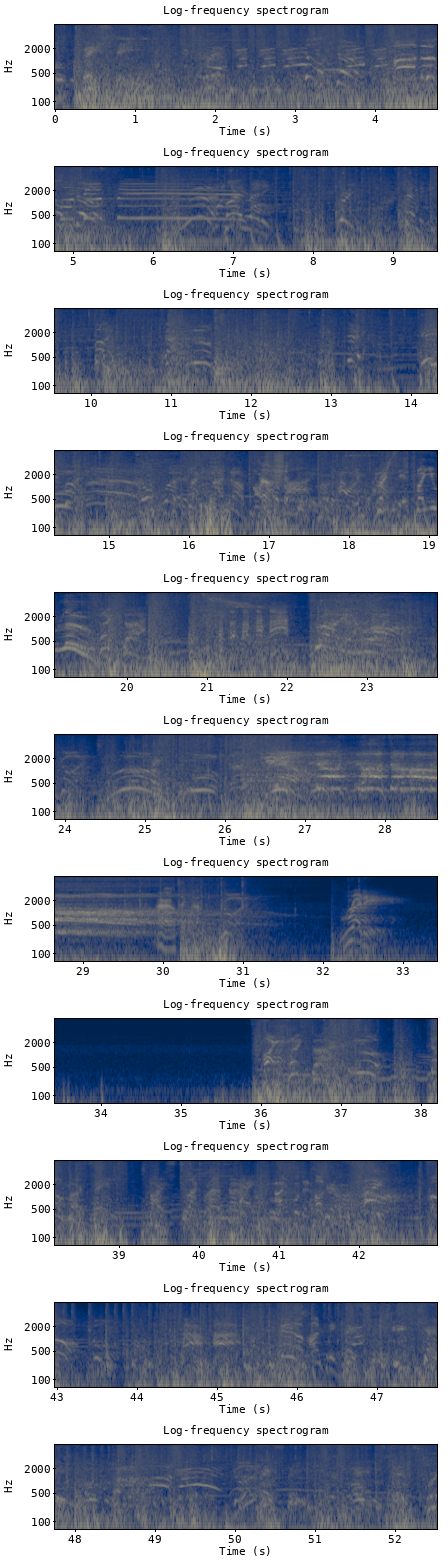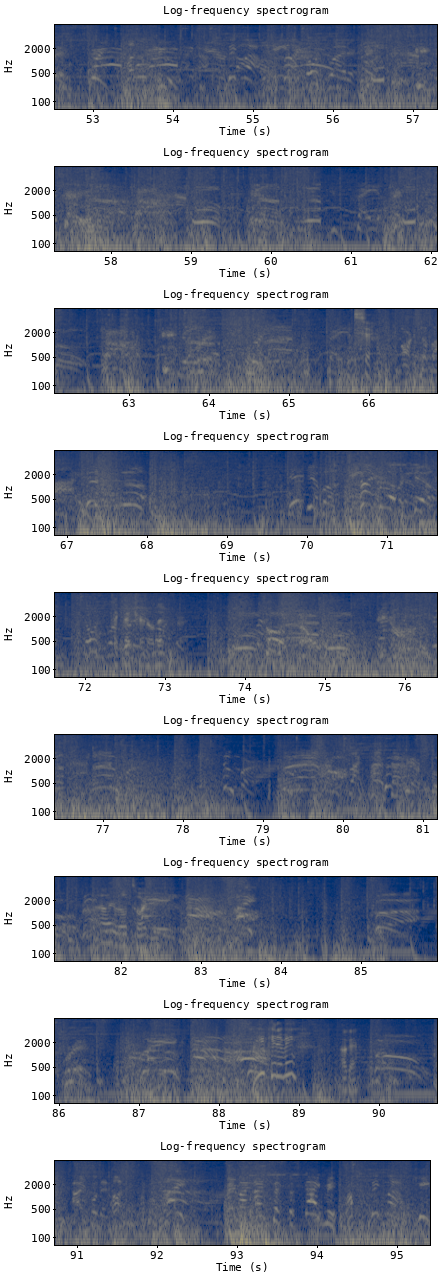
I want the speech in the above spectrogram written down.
On the Double fucking stone. feet! Mind ready! Three! Sending it! Five! Attack! Six! Five! Ghost Rider! Stand up! Oh shit. How impressive, but you lose! Black Panther! I for the hunter! Hey! Oh! Cool! Ha! Ha! Pin up hunting! Shame! Good! Face me! It's Take that! Black Panther! Oh, they rolled towards me. Are you kidding me? Okay. May my ancestors guide me! Big! Keep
